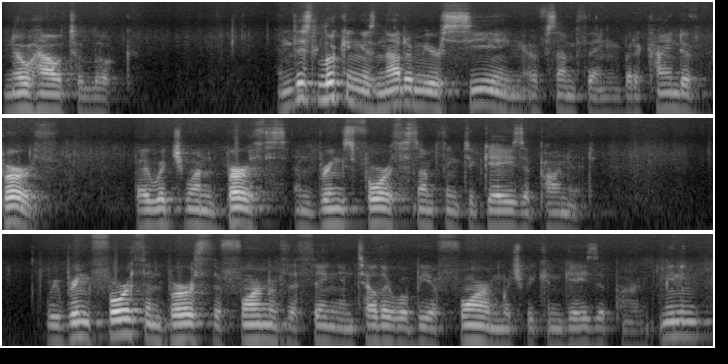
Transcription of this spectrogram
Know how to look. And this looking is not a mere seeing of something, but a kind of birth by which one births and brings forth something to gaze upon it. We bring forth and birth the form of the thing until there will be a form which we can gaze upon. Meaning,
